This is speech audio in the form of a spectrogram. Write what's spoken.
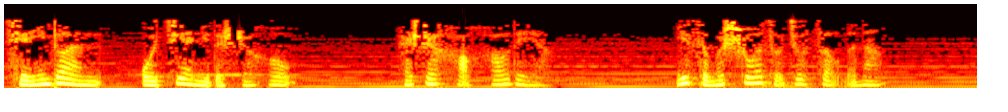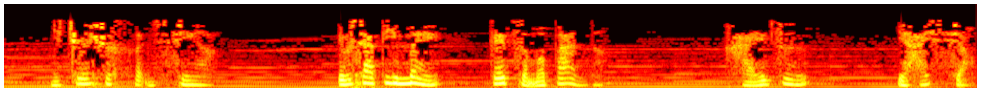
前一段。我见你的时候还是好好的呀，你怎么说走就走了呢？你真是狠心啊！留下弟妹该怎么办呢？孩子也还小。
